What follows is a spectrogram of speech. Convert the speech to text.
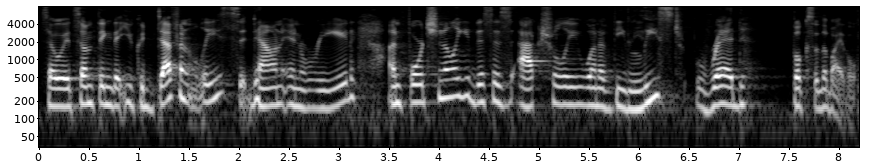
So it's something that you could definitely sit down and read. Unfortunately, this is actually one of the least read books of the Bible.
